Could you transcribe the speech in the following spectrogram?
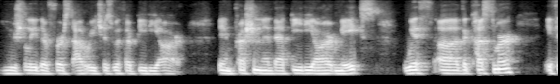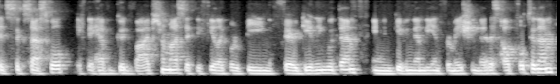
Usually their first outreach is with our BDR. The impression that that BDR makes with uh, the customer if it's successful, if they have good vibes from us, if they feel like we're being fair dealing with them and giving them the information that is helpful to them,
